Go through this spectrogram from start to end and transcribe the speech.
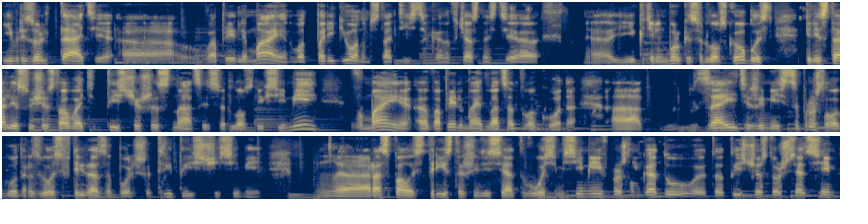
И в результате э, в апреле-мае, вот по регионам статистика, в частности, Э, Екатеринбург и Свердловская область перестали существовать 1016 свердловских семей в мае, э, в апреле-мае 2020 года. А за эти же месяцы прошлого года развелось в три раза больше, 3000 семей. Э, распалось 368 семей в прошлом году, это 1167,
